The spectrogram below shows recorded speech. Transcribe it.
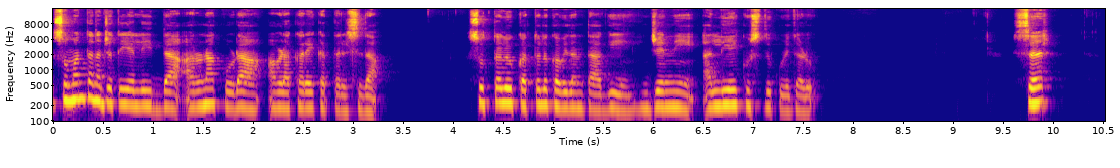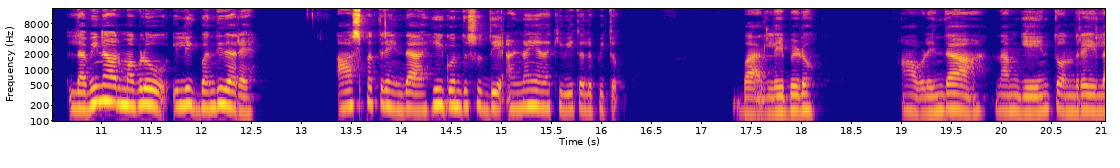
ಸುಮಂತನ ಜೊತೆಯಲ್ಲಿ ಇದ್ದ ಅರುಣ ಕೂಡ ಅವಳ ಕರೆ ಕತ್ತರಿಸಿದ. ಸುತ್ತಲೂ ಕತ್ತಲು ಕವಿದಂತಾಗಿ ಜೆನ್ನಿ ಅಲ್ಲಿಯೇ ಕುಸಿದು ಕುಳಿತಳು. ಸರ್, ಲವೀನಾ ಅವ್ರ ಮಗಳು ಇಲ್ಲಿಗೆ ಬಂದಿದ್ದಾರೆ. ಆಸ್ಪತ್ರೆಯಿಂದ ಹೀಗೊಂದು ಸುದ್ದಿ ಅಣ್ಣಯ್ಯನ ಕಿವಿ ತಲುಪಿತು. ಬರಲೇ ಬಿಡು. ಅವಳಿಂದ ನಮಗೇನು ತೊಂದರೆ ಇಲ್ಲ.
